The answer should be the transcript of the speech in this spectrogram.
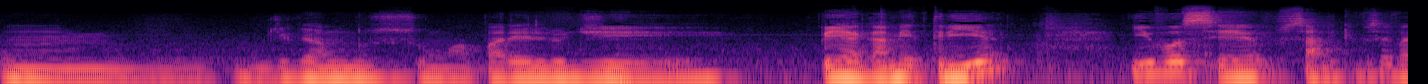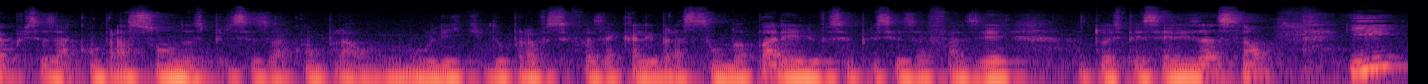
um, digamos, um aparelho de pH-metria e você sabe que você vai precisar comprar sondas, precisar comprar o, o líquido para você fazer a calibração do aparelho, você precisa fazer a tua especialização e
